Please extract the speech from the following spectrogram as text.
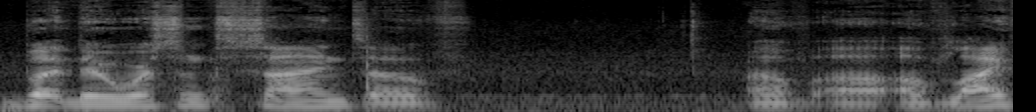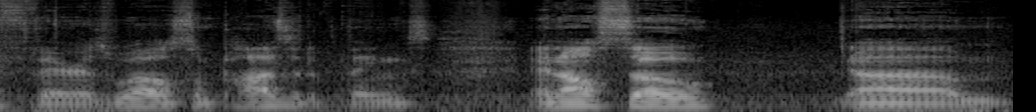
but there were some signs of of uh, of life there as well, some positive things, and also um,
